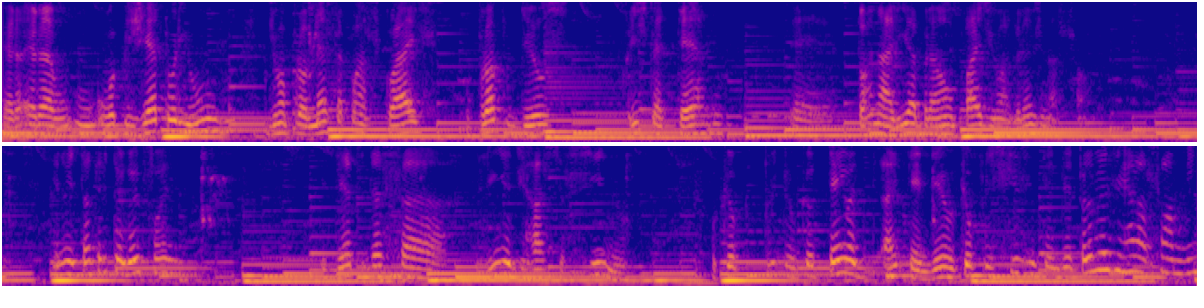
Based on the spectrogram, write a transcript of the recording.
Era, era um, objeto oriundo de uma promessa com as quais o próprio Deus, Cristo eterno, é, tornaria Abraão pai de uma grande nação. E no entanto ele pegou e foi. E dentro dessa linha de raciocínio, o que, eu, o que eu tenho a entender, o que eu preciso entender, pelo menos em relação a mim,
